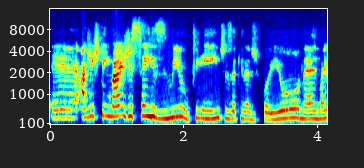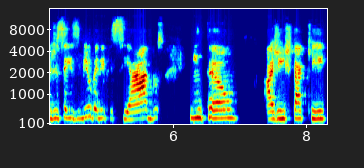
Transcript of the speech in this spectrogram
É, a gente tem mais de 6 mil clientes aqui na DFOIU, né? mais de 6 mil beneficiados. Então, a gente está aqui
